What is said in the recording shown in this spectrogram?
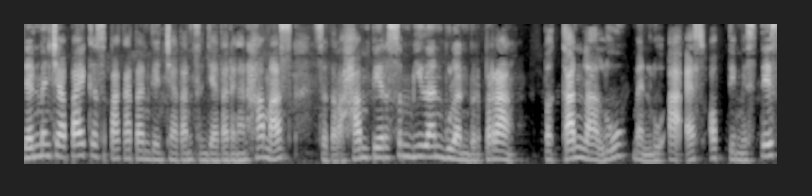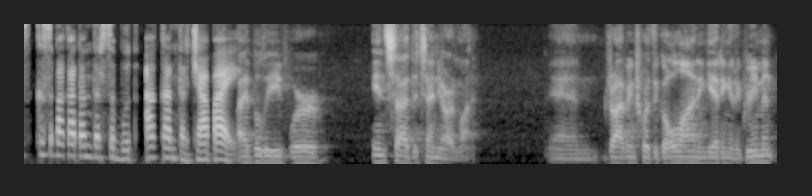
dan mencapai kesepakatan gencatan senjata dengan Hamas setelah hampir sembilan bulan berperang. Pekan lalu, Menlu AS optimistis kesepakatan tersebut akan tercapai. I believe we're inside the 10-yard line and driving toward the goal line and getting an agreement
